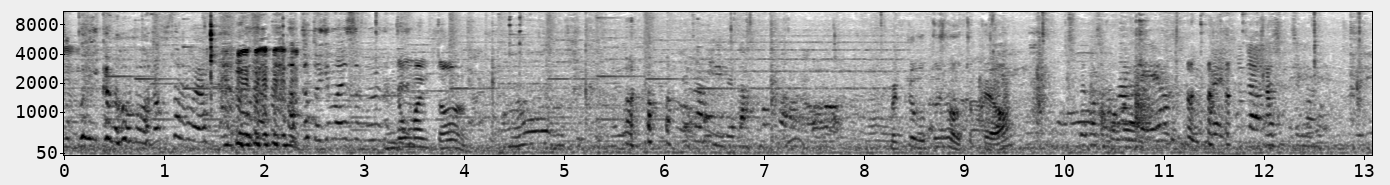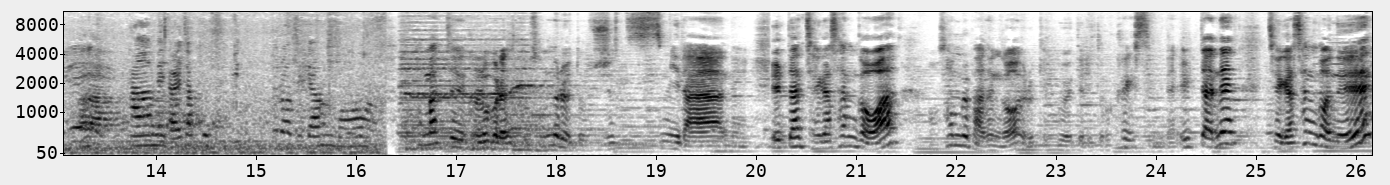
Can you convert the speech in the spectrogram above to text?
섞으니까 너무 맛없어 보여. 진짜 되게 맛있어 보여. 엄청 맛있다. 맥주 못 드시면 어떡해요? 아쉽지만 다음에 날 잡고 삐뚤어지게 한번. 핫마트 글로벌에서 또 선물을 또 주셨습니다. 네. 일단 제가 산 거와 어, 선물 받은 거 이렇게 보여드리도록 하겠습니다. 일단은 제가 산 거는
